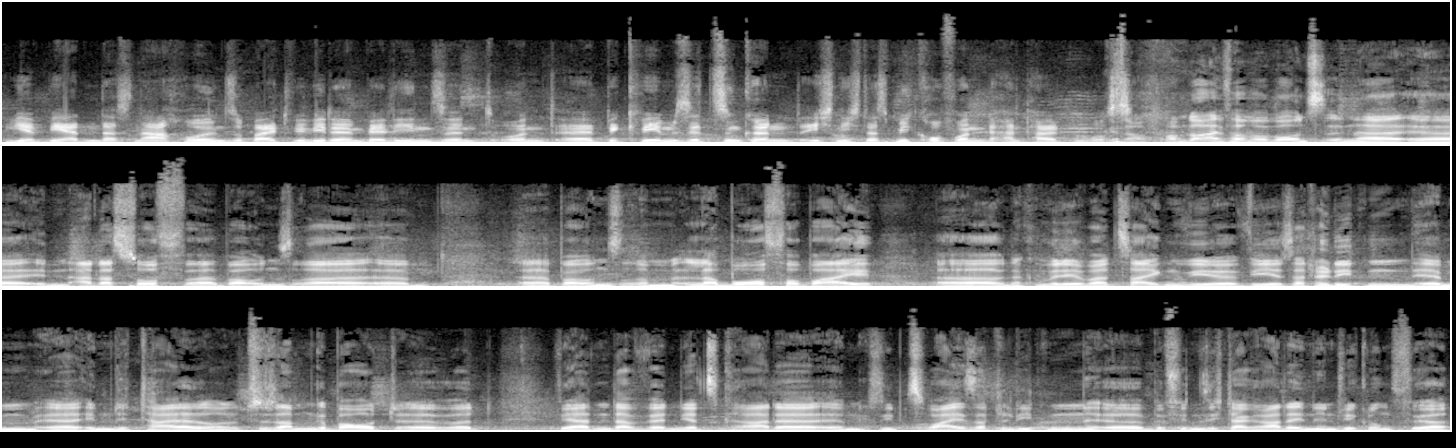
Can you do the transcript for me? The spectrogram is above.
wir werden das nachholen, sobald wir wieder in Berlin sind und äh, bequem sitzen können und ich nicht das Mikrofon in der Hand halten muss. Genau, komm doch einfach mal bei uns in, äh, in Adasov, äh, bei unserer ähm, äh, bei unserem Labor vorbei. Äh, dann können wir dir mal zeigen, wie, wie Satelliten im, äh, im Detail zusammengebaut äh, wird, werden. Da werden jetzt gerade ähm, zwei Satelliten äh, befinden sich da gerade in Entwicklung für,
